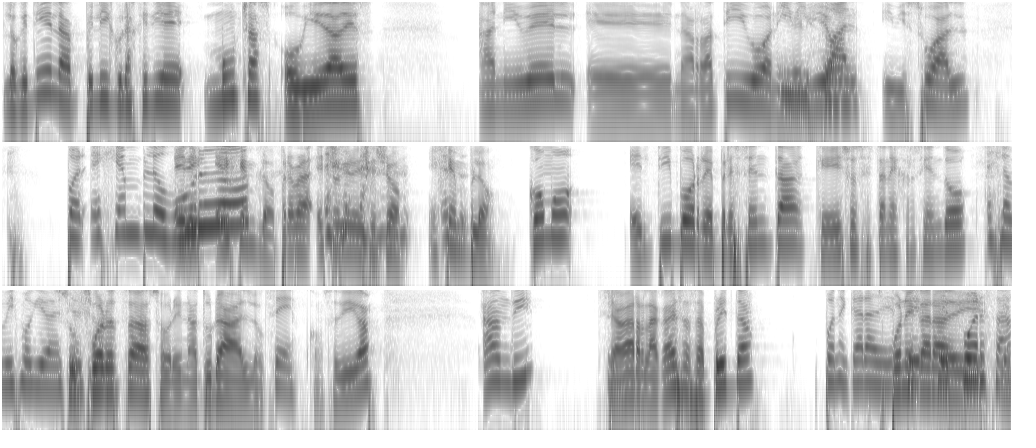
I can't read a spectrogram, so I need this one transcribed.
Lo que tiene la película es que tiene muchas obviedades a nivel eh, narrativo, a Y nivel visual. guion y visual. Por ejemplo, El burdo. ejemplo, pero esto quiero decir yo. Ejemplo, cómo el tipo representa que ellos están ejerciendo Es lo mismo que iba a decir su yo. fuerza sobrenatural, o Sí, como se diga. Andy sí. se agarra la cabeza, se aprieta, Pone cara se de, pone de- cara de de, fuerza.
